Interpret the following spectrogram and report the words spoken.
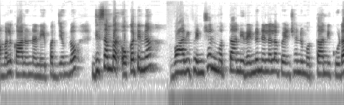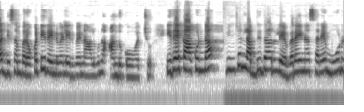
అమలు కానున్న నేపథ్యంలో డిసెంబర్ ఒకటిన వారి పెన్షన్ మొత్తాన్ని రెండు నెలల పెన్షన్ మొత్తాన్ని కూడా డిసెంబర్ ఒకటి రెండు వేల ఇరవై నాలుగున అందుకోవచ్చు. ఇదే కాకుండా పింఛన్ లబ్ధిదారులు ఎవరైనా సరే మూడు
